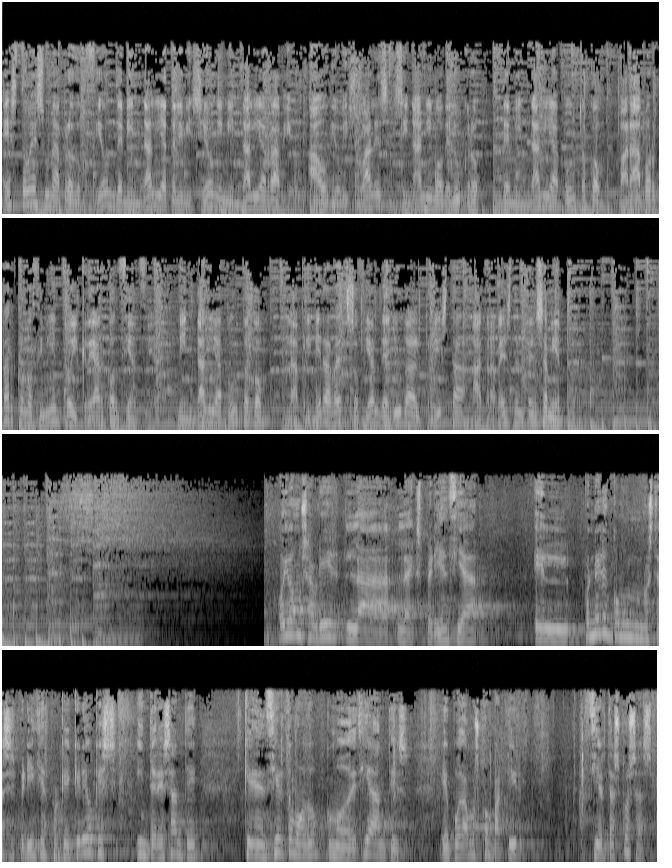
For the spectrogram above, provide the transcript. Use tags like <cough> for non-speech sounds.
Esto es una producción de Mindalia Televisión y Mindalia Radio, audiovisuales sin ánimo de lucro de mindalia.com, para aportar conocimiento y crear conciencia. Mindalia.com, la primera red social de ayuda altruista a través del pensamiento. Hoy vamos a abrir la, la experiencia, el poner en común nuestras experiencias, porque creo que es interesante que en cierto modo, como decía antes, eh, podamos compartir ciertas cosas.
